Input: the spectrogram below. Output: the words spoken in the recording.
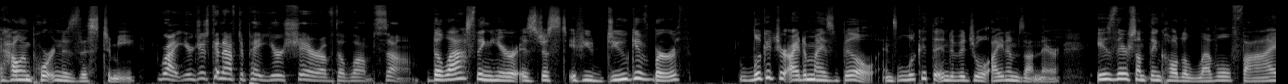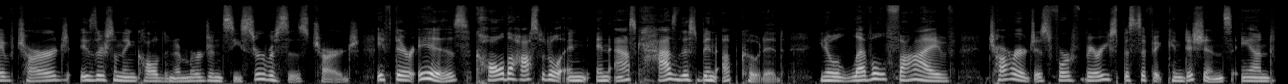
how important is this to me? Right. You're just going to have to pay your share of the lump sum. The last thing here is just if you do give birth, look at your itemized bill and look at the individual items on there. Is there something called a level five charge? Is there something called an emergency services charge? If there is, call the hospital and, and ask, has this been upcoded? You know, level five charge is for very specific conditions, and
